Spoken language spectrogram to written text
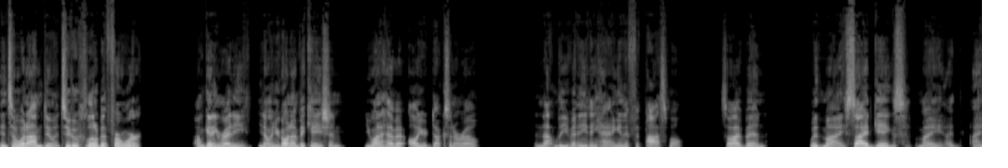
into what I'm doing too, a little bit for work. I'm getting ready. You know, when you're going on vacation, you want to have all your ducks in a row and not leave anything hanging if possible. So I've been with my side gigs. My I, I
